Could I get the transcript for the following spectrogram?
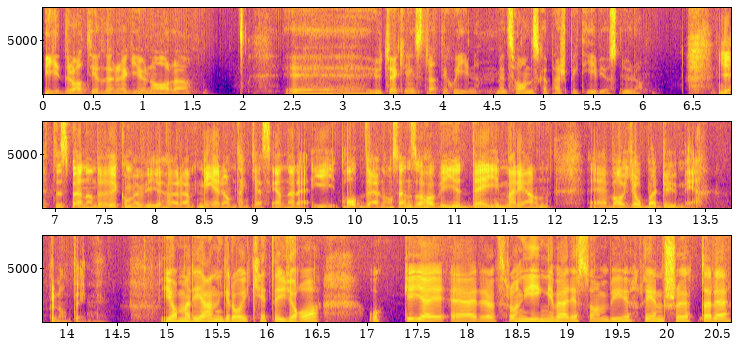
bidra till den regionala eh, utvecklingsstrategin med samiska perspektiv just nu. Då. Jättespännande, det kommer vi ju höra mer om tänker jag senare i podden. Och sen så har vi ju dig Marianne, eh, vad jobbar du med? för någonting? Ja, Marianne Grojk heter jag och jag är från Gingevära samby, renskötare,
